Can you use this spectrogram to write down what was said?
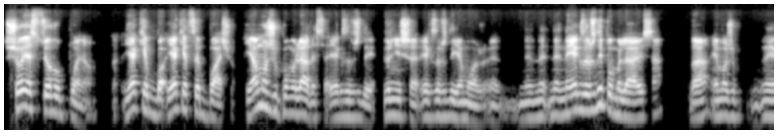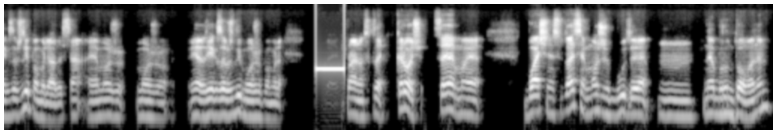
що я з цього поняв? Як я, як я це бачу? Я можу помилятися, як завжди. Вірніше, як завжди, я можу. Не, не, не, не як завжди помиляюся. Да? Я можу не як завжди помилятися, а я можу, можу я як завжди можу помилятися. Правильно сказати. Коротше, це моє бачення ситуації може бути м, необґрунтованим,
